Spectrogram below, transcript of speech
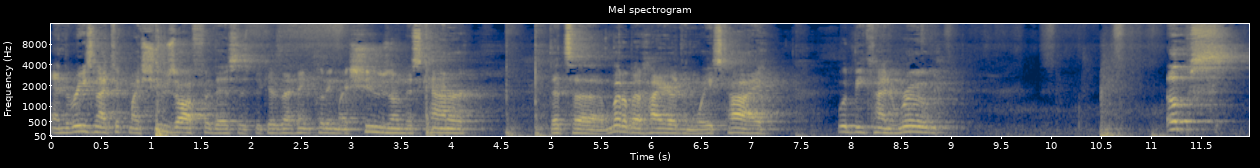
and the reason I took my shoes off for this is because I think putting my shoes on this counter that's a little bit higher than waist high would be kind of rude. Oops.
